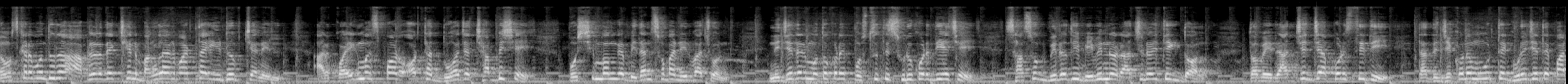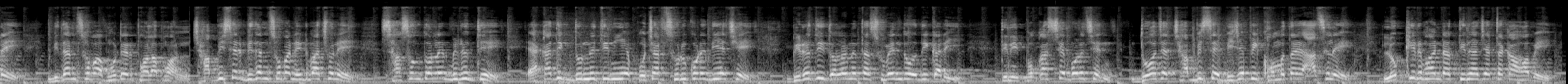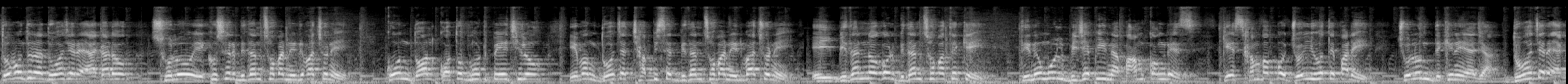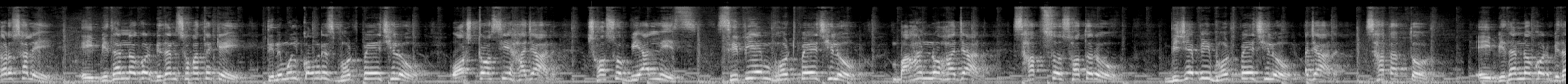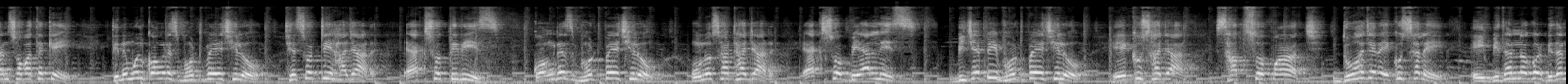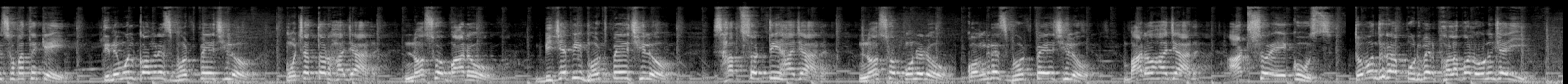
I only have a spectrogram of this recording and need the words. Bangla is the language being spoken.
নমস্কার বন্ধুরা, আপনারা দেখছেন বাংলার বার্তা ইউটিউব চ্যানেল। আর কয়েক মাস পর, অর্থাৎ দু হাজার ছাব্বিশে পশ্চিমবঙ্গে বিধানসভা নির্বাচন। নিজেদের মতো করে প্রস্তুতি শুরু করে দিয়েছে শাসক বিরোধী বিভিন্ন রাজনৈতিক দল। তবে রাজ্যের যা পরিস্থিতি, তাতে যে কোনো মুহূর্তে ঘুরে যেতে পারে বিধানসভা ভোটের ফলাফল। ছাব্বিশের বিধানসভা নির্বাচনে শাসক দলের বিরুদ্ধে একাধিক দুর্নীতি নিয়ে প্রচার শুরু করে দিয়েছে বিরোধী দলনেতা শুভেন্দু অধিকারী। তিনি প্রকাশ্যে বলেছেন, দু হাজার ছাব্বিশে বিজেপি ক্ষমতায় আসলে লক্ষ্মীর ভাণ্ডার তিন হাজার টাকা হবে। তো বন্ধুরা, দু হাজার এগারো, ষোলো, একুশের বিধানসভা নির্বাচনে কোন দল কত ভোট পেয়েছিল এবং দু হাজার ছাব্বিশের বিধানসভা নির্বাচনে এই বিধাননগর বিধানসভা থেকে তৃণমূল, বিজেপি না বাম কংগ্রেস? কে সম্ভাব্য জয়ী হতে পারে? চলুন দেখে নেওয়া যাক। দু হাজার এগারো সালে এই বিধাননগর বিধানসভা থেকে তৃণমূল কংগ্রেস ভোট পেয়েছিল অষ্টআশি হাজার ছশো বিয়াল্লিশ, সিপিএম ভোট পেয়েছিল বাহান্ন হাজার সাতশো সতেরো, বিজেপি ভোট পেয়েছিল হাজার সাতাত্তর। এই বিধাননগর বিধানসভা থেকে তৃণমূল কংগ্রেস ভোট পেয়েছিল ছেষট্টি হাজার একশো তিরিশ কংগ্রেস ভোট পেয়েছিল উনষাট হাজার একশো বিয়াল্লিশ। বিজেপি ভোট পেয়েছিল একুশ হাজার সাতশো পাঁচ। দু হাজার একুশ সালে এই বিধাননগর বিধানসভা থেকে তৃণমূল কংগ্রেস ভোট পেয়েছিল পঁচাত্তর হাজার নশো বারো। বিজেপি ভোট পেয়েছিল সাতষট্টি হাজার নশো পনেরো। কংগ্রেস ভোট পেয়েছিল বারো হাজার আটশো একুশ। তো বন্ধুরা, পূর্বের ফলাফল অনুযায়ী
